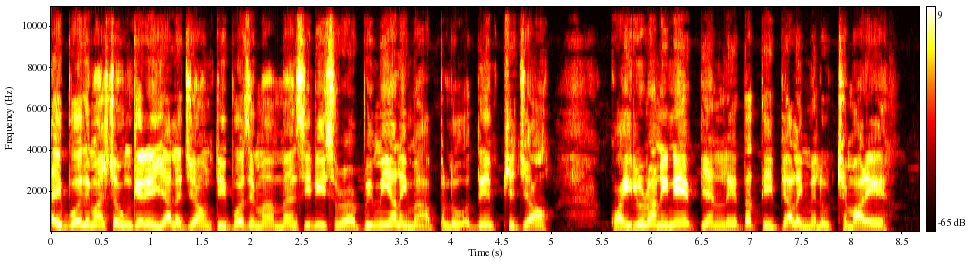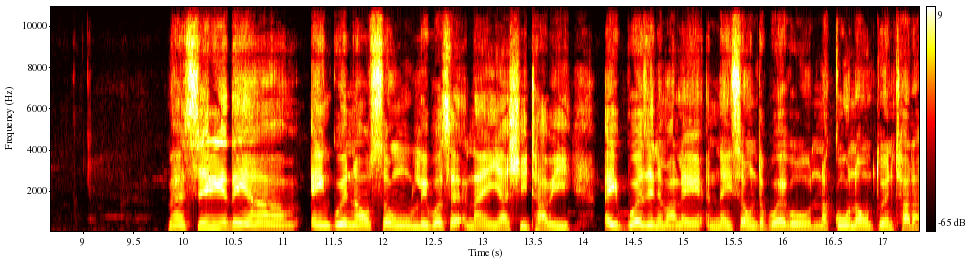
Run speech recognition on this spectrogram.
အဲ့ပွဲစဉ်မှာရှုံးခဲ့တဲ့ရလက်ကြောင်းဒီပွဲစဉ်မှာမန်စီးတီးဆိုတာပရီးမီးယားလိမှာဘလို့အသင်းဖြစ်ကြောင်း ဂွိုင်လိုရာနေနဲ့ပြန်လဲတက်တည်ပြလိုက်မယ်လို့ထင်ပါတယ်မန်စီးရီးအသင်းဟာအင်ကွင်းနောက်ဆုံးလေးပွဲဆက်အနိုင်ရရှိထားပြီးအဲ့ပွဲစဉ်တွေမှာလည်းအနိုင်ဆုံးတစ်ပွဲကိုနှစ်ကိုးနှုံသွင်းထားတာ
